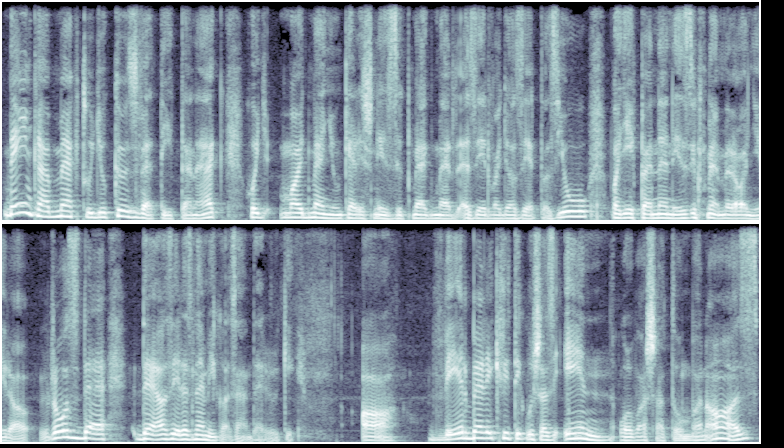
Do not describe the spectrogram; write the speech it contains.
de inkább meg tudjuk közvetítenek, hogy majd menjünk el és nézzük meg, mert ezért vagy azért az jó, vagy éppen ne nézzük meg, mert annyira rossz, de, de azért ez nem igazán derül ki a vérbeli kritikus az én olvasatomban az,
